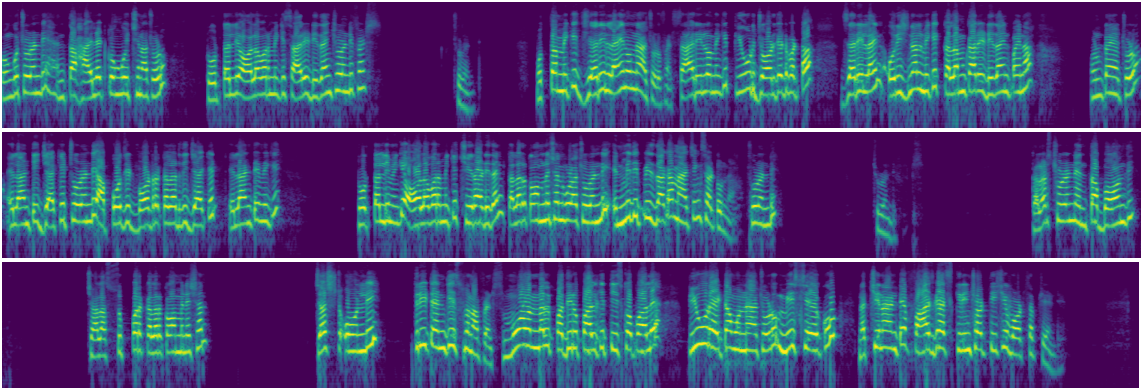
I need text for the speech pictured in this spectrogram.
కొంగు చూడండి ఎంత హైలైట్ కొంగు ఇచ్చినా చూడు. టోటల్లీ ఆల్ ఓవర్ మీకు సారీ డిజైన్ చూడండి ఫ్రెండ్స్ చూడండి. మొత్తం మీకు జరీ లైన్ ఉన్నాయా చూడు ఫ్రెండ్స్ శారీలో మీకు ప్యూర్ జార్జెట్ బట్ట జరీ లైన్ ఒరిజినల్ మీకు కలంకారీ డిజైన్ పైన ఉంటాయో చూడు. ఇలాంటి జాకెట్ చూడండి అపోజిట్ బార్డర్ కలర్ది జాకెట్ ఇలాంటి మీకు టోటల్లీ మీకు ఆల్ ఓవర్ మీకు చీరా డిజైన్ కలర్ కాంబినేషన్ కూడా చూడండి. ఎనిమిది పీస్ దాకా మ్యాచింగ్ సెట్ ఉన్నాయి. చూడండి. చూడండి ఫ్రెండ్స్ కలర్స్ చూడండి ఎంత బాగుంది. చాలా super colour combination just only three టెన్కి ఇస్తున్నా ఫ్రెండ్స్ మూడు వందల పది రూపాయలకి తీసుకోపోవాలి. ప్యూర్ ఐటమ్ ఉన్నాయా చూడు. మిస్ చేయకు. నచ్చిన అంటే ఫాస్ట్గా స్క్రీన్ షాట్ తీసి వాట్సాప్ చేయండి.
